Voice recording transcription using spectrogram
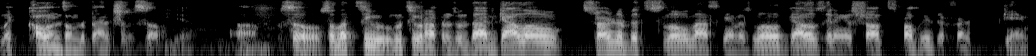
like Collins on the bench and stuff. Yeah. Um, so so let's see let's see what happens with that. Gallo started a bit slow last game as well. If Gallo's hitting his shots, probably a different game.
